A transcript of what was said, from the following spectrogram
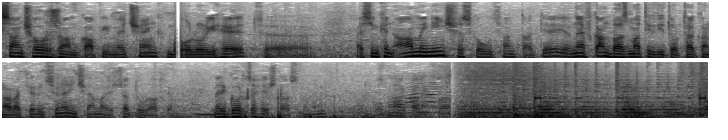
24 ժամ կապի մեջ ենք բոլորի հետ այսինքն ամեն ինչ հսկողության տակ է եւ նաեւ կան բազմաթիվ դիտորդական առաքելություններ ինչի համար ես շատ ուրախ եմ մեր գործը հեշտացնում ենք Շնորհակալ ենք։ Música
